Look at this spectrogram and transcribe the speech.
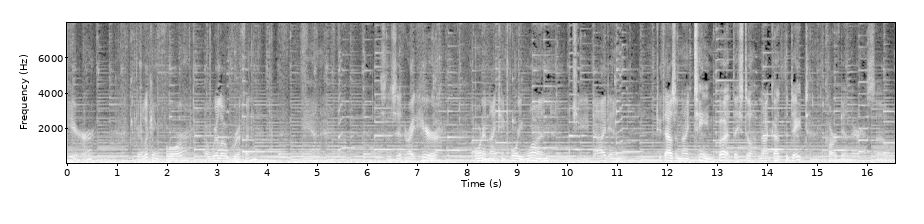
here. They're looking for a willow griffin. And this is it right here. Born in 1941. She died in 2019, but they still have not got the date carved in there. So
